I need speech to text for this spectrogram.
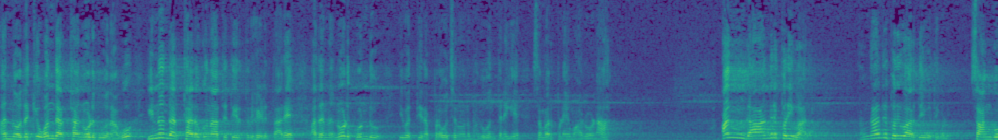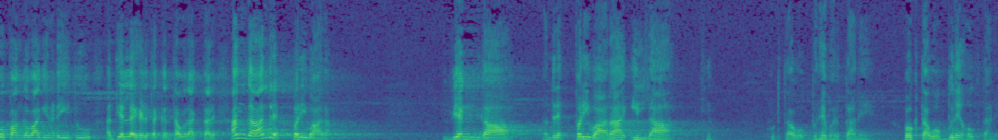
ಅನ್ನೋದಕ್ಕೆ ಒಂದು ಅರ್ಥ ನೋಡಿದ್ವು ನಾವು. ಇನ್ನೊಂದು ಅರ್ಥ ರಘುನಾಥ ತೀರ್ಥರು ಹೇಳ್ತಾರೆ ಅದನ್ನು ನೋಡಿಕೊಂಡು ಇವತ್ತಿನ ಪ್ರವಚನವನ್ನು ಭಗವಂತನಿಗೆ ಸಮರ್ಪಣೆ ಮಾಡೋಣ. ಅಂಗ ಅಂದರೆ ಪರಿವಾರ. ಅಂಗ ಅಂದರೆ ಪರಿವಾರ ದೇವತೆಗಳು. ಸಾಂಗೋಪಾಂಗವಾಗಿ ನಡೆಯಿತು ಅಂತ ಅಂತೆಲ್ಲ ಹೇಳ್ತಕ್ಕಂಥವರಾಗ್ತಾರೆ. ಅಂಗ ಅಂದರೆ ಪರಿವಾರ. ವ್ಯಂಗ ಅಂದರೆ ಪರಿವಾರ ಇಲ್ಲ. ಹುಟ್ತಾ ಒಬ್ಬನೇ ಬರ್ತಾನೆ, ಹೋಗ್ತಾ ಒಬ್ಬನೇ ಹೋಗ್ತಾನೆ.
